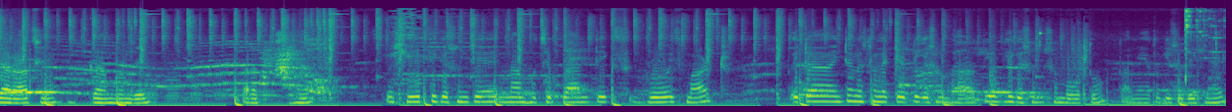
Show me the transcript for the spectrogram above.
যারা আছে গ্রামগঞ্জে, তারা তো সেই অ্যাপ্লিকেশনটির নাম হচ্ছে প্লান্টিক্স গ্রো স্মার্ট এটা ইন্টারন্যাশনাল একটা অ্যাপ্লিকেশন ভারতীয় অ্যাপ্লিকেশন সম্ভবত, তো আমি এত কিছু দেখি নাই।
